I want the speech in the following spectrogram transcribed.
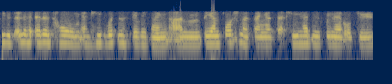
he was at his home and he'd witnessed everything. Um, the unfortunate thing is that he hadn't been able to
